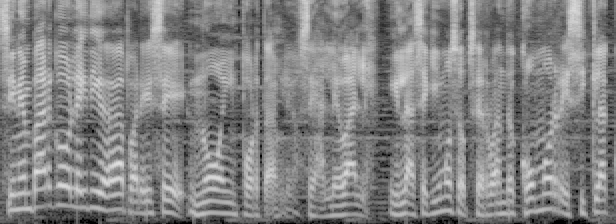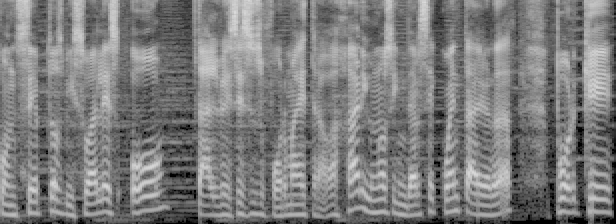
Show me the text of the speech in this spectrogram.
Sin embargo, Lady Gaga parece no importarle, o sea, le vale. Y la seguimos observando cómo recicla conceptos visuales o tal vez esa es su forma de trabajar y uno sin darse cuenta, ¿verdad? Porque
